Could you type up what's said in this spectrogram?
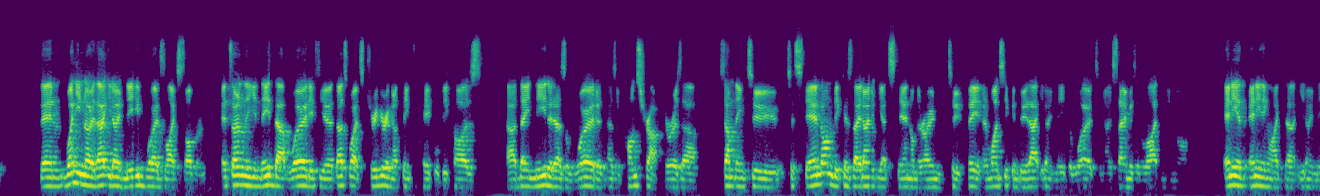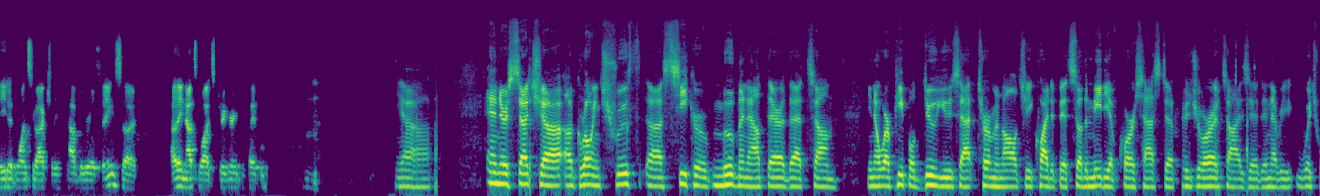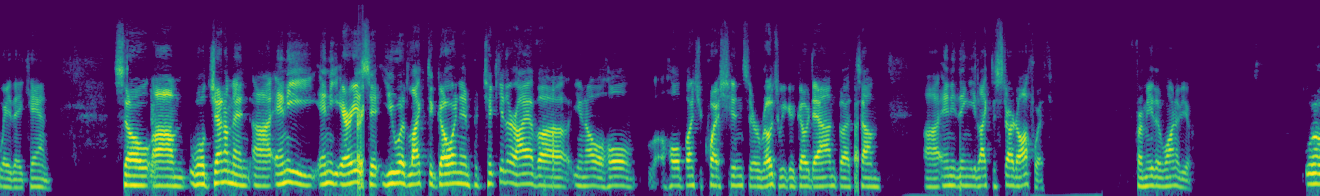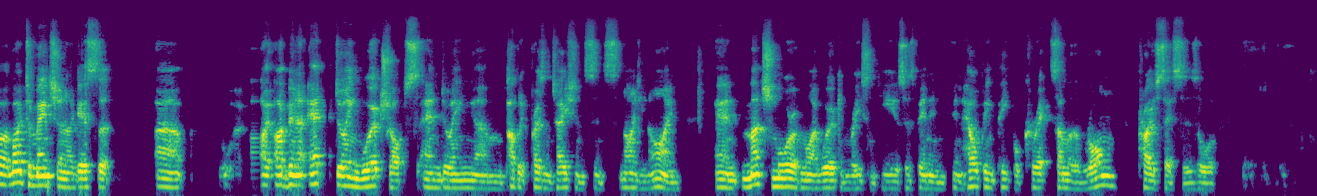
then when you know that, you don't need words like sovereign. It's only you need that word if you. That's why it's triggering, I think, to people because uh, they need it as a word, as a construct, or as a something to to stand on because they don't yet stand on their own two feet. And once you can do that, you don't need the words. You know, same as enlightenment or any of anything like that. You don't need it once you actually have the real thing. So I think that's why it's triggering for people. Yeah. And there's such a, a growing truth uh, seeker movement out there that um, you know, where people do use that terminology quite a bit. So the media, of course, has to pejoratize it in every which way they can. So, um, well, gentlemen, uh, any any areas that you would like to go in in particular? I have a you know a whole a whole bunch of questions or roads we could go down, but um, uh, anything you'd like to start off with from either one of you? Well, I'd like to mention, I guess, that uh, I, have been at doing workshops and doing um, public presentations since 99 and much more of my work in recent years has been in, in helping people correct some of the wrong processes or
